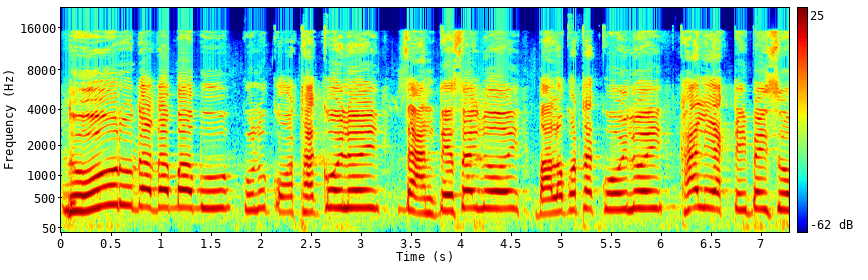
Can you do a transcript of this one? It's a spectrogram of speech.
দূর দাদা বাবু, কোনো কথা কইলই, জানতে চাই চাইলই, ভালো কথা কইলই, খালি একটাই পাইছো।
